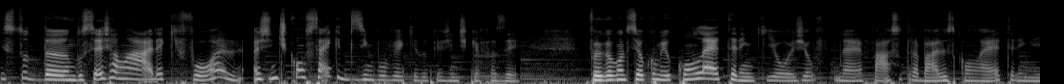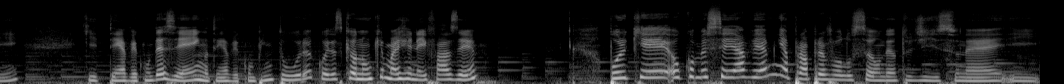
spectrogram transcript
estudando, seja lá a área que for, a gente consegue desenvolver aquilo que a gente quer fazer. Foi o que aconteceu comigo com lettering, que hoje eu né, faço trabalhos com lettering aí, que tem a ver com desenho, tem a ver com pintura, coisas que eu nunca imaginei fazer porque eu comecei a ver a minha própria evolução dentro disso, né? E,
